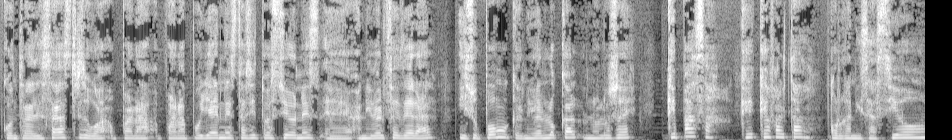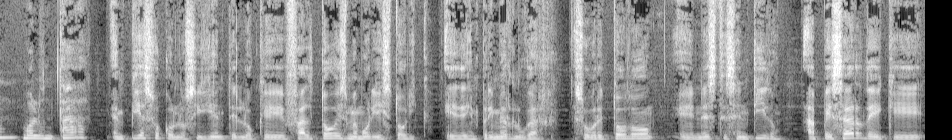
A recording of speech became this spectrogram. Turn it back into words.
contra desastres o para, para apoyar en estas situaciones eh, a nivel federal y supongo que a nivel local, no lo sé. ¿Qué pasa? ¿Qué, qué ha faltado? ¿Organización? ¿Voluntad? Empiezo con lo siguiente, lo que faltó es memoria histórica, eh, en primer lugar, sobre todo en este sentido a pesar de que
